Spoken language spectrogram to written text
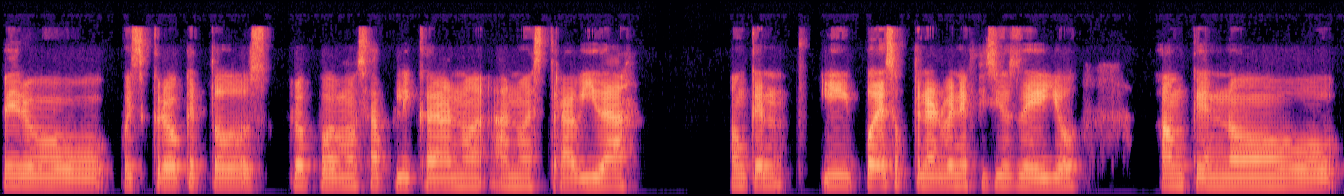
pero pues creo que todos lo podemos aplicar a, a nuestra vida, aunque y puedes obtener beneficios de ello, aunque no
